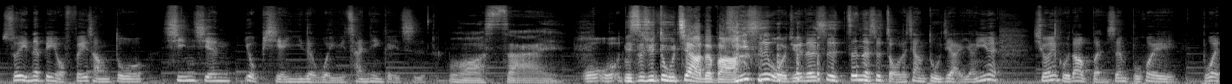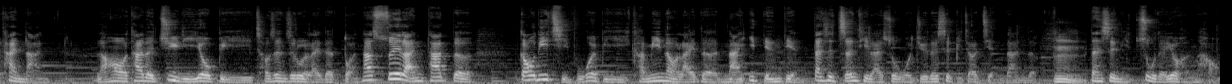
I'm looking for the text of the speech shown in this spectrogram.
所以那边有非常多新鲜又便宜的尾鱼餐厅可以吃。哇塞！我我你是去度假的吧？其实我觉得是真的是走的像度假一样，因为雄鹰古道本身不会不会太难，然后它的距离又比朝圣之路来的短。它虽然它的高低起伏会比 Camino 来的难一点点，但是整体来说我觉得是比较简单的。嗯，但是你住的又很好，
